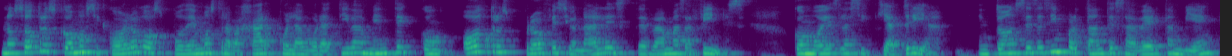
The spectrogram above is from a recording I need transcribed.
Nosotros como psicólogos podemos trabajar colaborativamente con otros profesionales de ramas afines, como es la psiquiatría. Entonces es importante saber también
